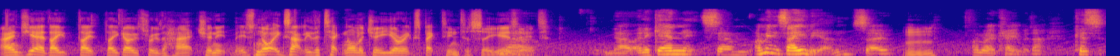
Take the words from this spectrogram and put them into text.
And yeah, they, they, they go through the hatch, and it, it's not exactly the technology you're expecting to see, is No. it? No, and again, it's um, I mean, it's alien, so Mm. I'm okay with that because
